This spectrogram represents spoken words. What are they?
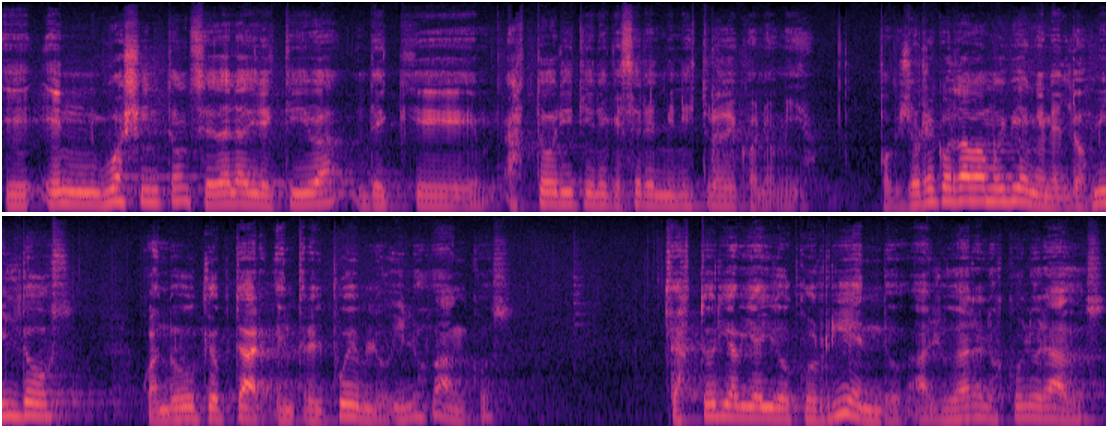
eh, en Washington se da la directiva de que Astori tiene que ser el ministro de Economía. Porque yo recordaba muy bien en el 2002, cuando hubo que optar entre el pueblo y los bancos, que Astori había ido corriendo a ayudar a los colorados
